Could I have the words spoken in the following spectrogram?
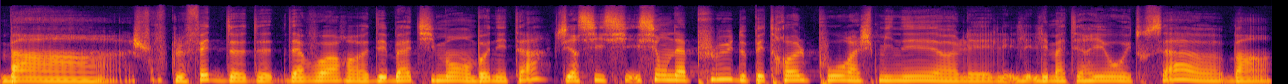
ben, je trouve que le fait de- de- d'avoir euh, des bâtiments en bon état, je veux dire, si, si, si on n'a plus de pétrole pour acheminer euh, les, les, les matériaux et tout ça, euh, ben,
